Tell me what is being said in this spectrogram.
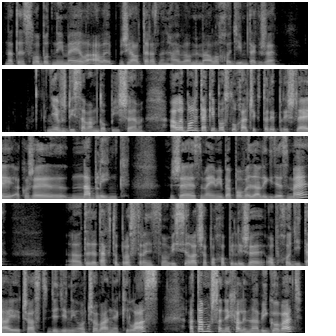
na ten slobodný mail, ale žiaľ teraz na ho aj veľmi málo chodím, takže nevždy sa vám dopíšem, ale boli takí posluchači, ktorí prišli aj akože na blink, že sme im iba povedali, kde sme, teda takto prostredníctvom vysielača pochopili, že obchoditá je časť dediny Očova, nejaký las a tam už sa nechali navigovať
